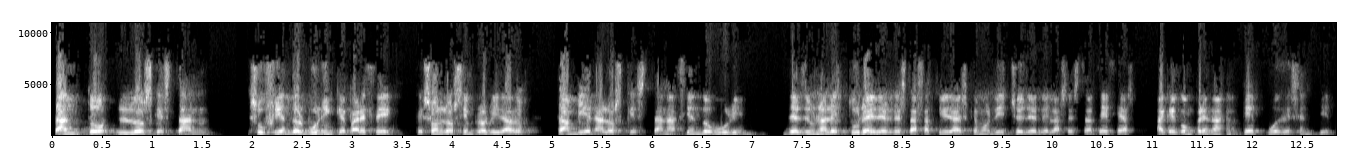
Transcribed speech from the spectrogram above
tanto los que están sufriendo el bullying, que parece que son los siempre olvidados, también a los que están haciendo bullying desde una lectura y desde estas actividades que hemos dicho y desde las estrategias a que comprendan qué puede sentir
